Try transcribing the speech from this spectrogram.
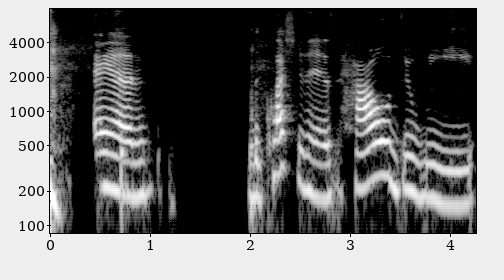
and the question is, how do we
